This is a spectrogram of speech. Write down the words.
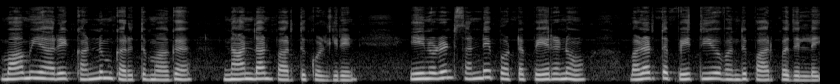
மாமியாரை கண்ணும் கருத்துமாக நான் தான் பார்த்து கொள்கிறேன். என்னுடன் சண்டை போட்ட பேரனோ வளர்த்த பேத்தியோ வந்து பார்ப்பதில்லை.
